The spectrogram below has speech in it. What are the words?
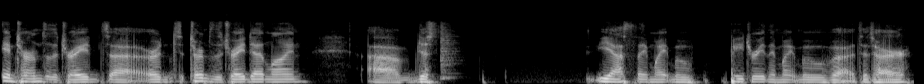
in terms of the trades uh, or in t- terms of the trade deadline, um, just yes, they might move Petry, they might move uh, Tatar.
